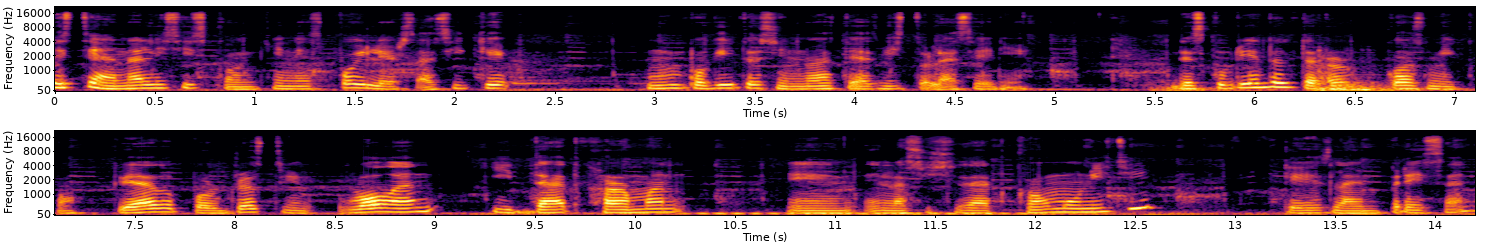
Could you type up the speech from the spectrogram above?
Este análisis contiene spoilers, así que un poquito si no te has visto la serie. Descubriendo el terror cósmico, creado por Justin Roland y Dad Harmon en, la sociedad Community, que es la empresa,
